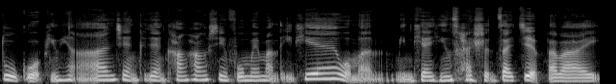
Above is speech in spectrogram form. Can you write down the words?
度过平平安安、健健康康、幸福美满的一天。我们明天迎财神再见，拜拜。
